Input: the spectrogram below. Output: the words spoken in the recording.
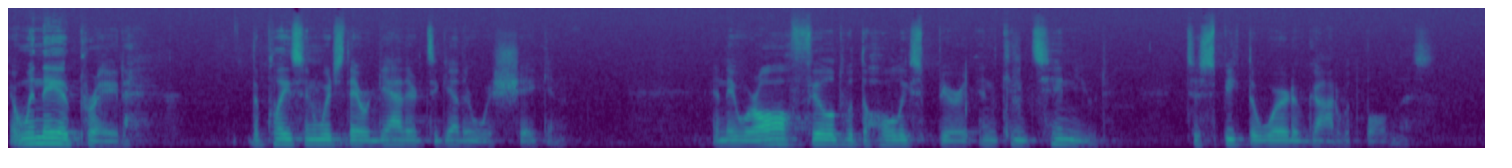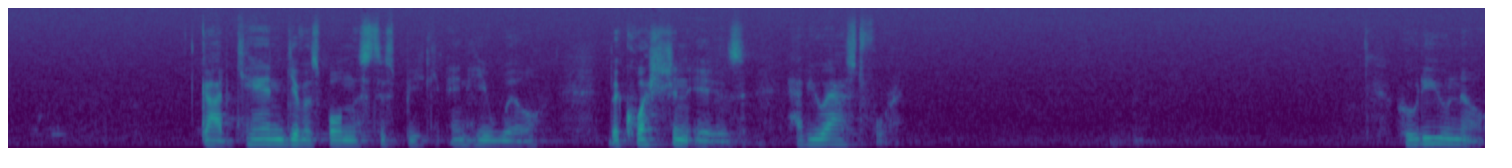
And when they had prayed, the place in which they were gathered together was shaken. And they were all filled with the Holy Spirit and continued to speak the word of God with boldness. God can give us boldness to speak, and He will. The question is have you asked for it? Who do you know?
